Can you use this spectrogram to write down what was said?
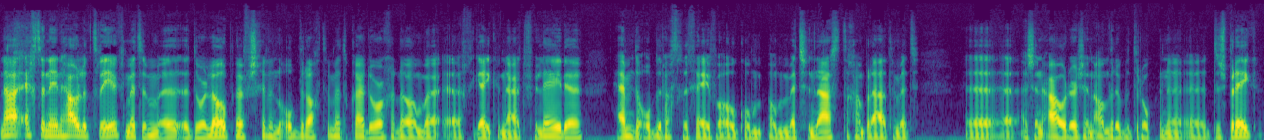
Nou, echt een inhoudelijk traject met hem eh, doorlopen, verschillende opdrachten met elkaar doorgenomen, eh, gekeken naar het verleden, hem de opdracht gegeven ook om, om met zijn naasten te gaan praten, met eh, zijn ouders en andere betrokkenen te spreken.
